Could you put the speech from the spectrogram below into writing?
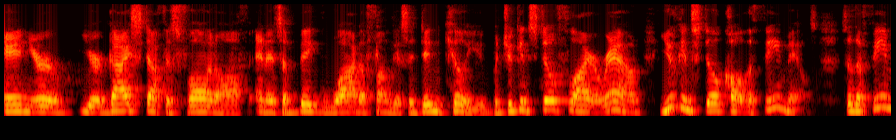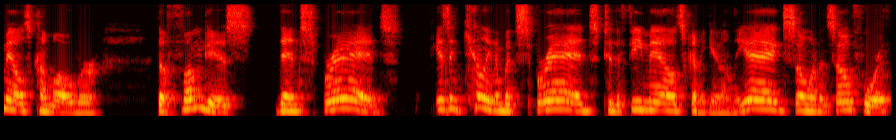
and your your guy stuff is falling off and it's a big wad of fungus. It didn't kill you but you can still fly around. You can still call the females. So the females come over. The fungus then spreads isn't killing them but spreads to the females going to get on the eggs so on and so forth.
